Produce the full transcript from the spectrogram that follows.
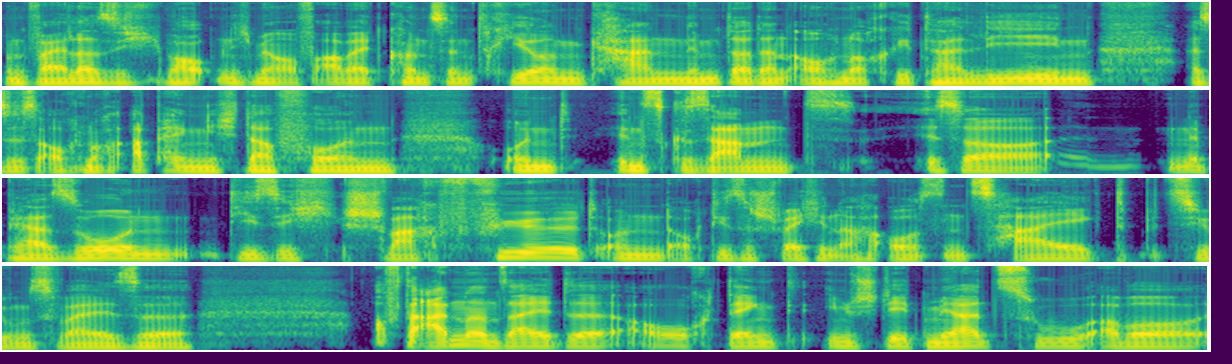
Und weil er sich überhaupt nicht mehr auf Arbeit konzentrieren kann, nimmt er dann auch noch Ritalin, also ist auch noch abhängig davon. Und insgesamt ist er eine Person, die sich schwach fühlt und auch diese Schwäche nach außen zeigt, beziehungsweise auf der anderen Seite auch denkt, ihm steht mehr zu, aber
